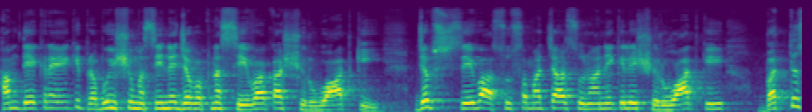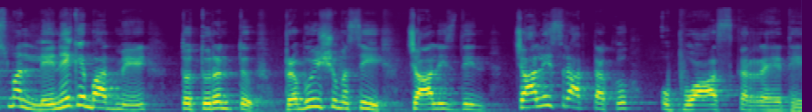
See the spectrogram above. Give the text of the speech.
हम देख रहे हैं कि प्रभु यीशु मसीह ने जब अपना सेवा का शुरुआत की, जब सेवा सुसमाचार सुनाने के लिए शुरुआत की बत्तीसवा लेने के बाद में तो तुरंत प्रभु यीशु मसीह चालीस दिन, चालीस रात तक उपवास कर रहे थे।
